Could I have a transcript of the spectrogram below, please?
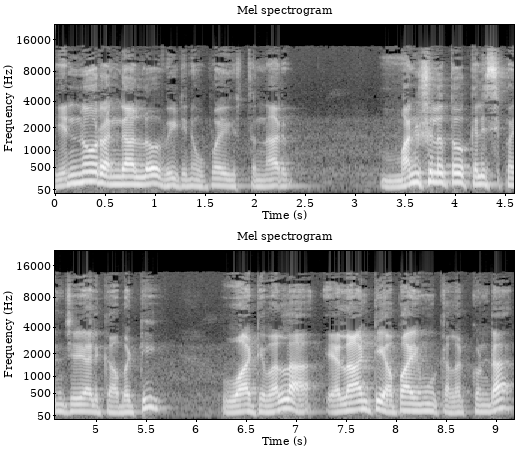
ఎన్నో రంగాల్లో వీటిని ఉపయోగిస్తున్నారు. మనుషులతో కలిసి పనిచేయాలి కాబట్టి వాటి వల్ల ఎలాంటి అపాయము కలగకుండా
